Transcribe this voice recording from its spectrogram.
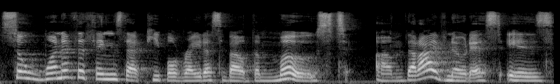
So, one of the things that people write us about the most um, that I've noticed is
